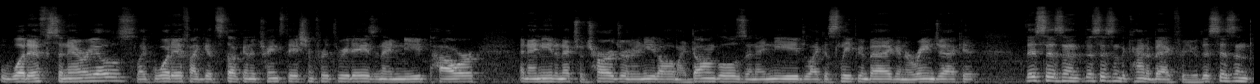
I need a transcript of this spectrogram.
what if scenarios, like what if I get stuck in a train station for three days and I need power and I need an extra charger and I need all my dongles and I need like a sleeping bag and a rain jacket. This isn't this isn't the kind of bag for you. This isn't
